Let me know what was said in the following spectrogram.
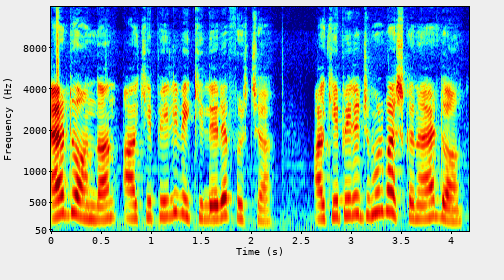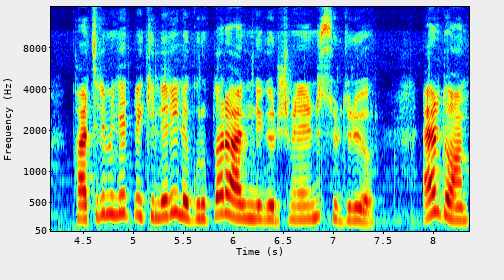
Erdoğan'dan AKP'li vekillere fırça. AKP'li Cumhurbaşkanı Erdoğan, partili milletvekilleriyle gruplar halinde görüşmelerini sürdürüyor. Erdoğan,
